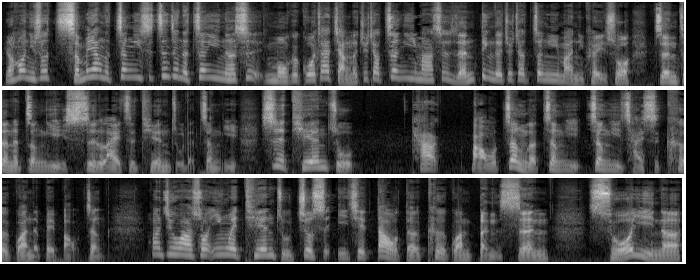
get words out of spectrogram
然后你说什么样的正义是真正的正义呢？是某个国家讲的就叫正义吗？是人定的就叫正义吗？你可以说真正的正义是来自天主的正义，是天主他保证了正义，正义才是客观的被保证。换句话说，因为天主就是一切道德客观本身。所以呢，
